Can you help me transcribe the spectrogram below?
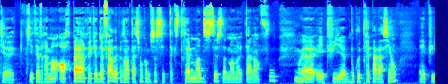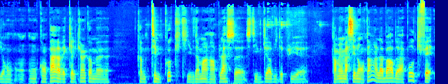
que qui était vraiment hors pair, et que de faire des présentations comme ça, c'est extrêmement difficile, ça demande un talent fou. Ouais. Et puis beaucoup de préparation. Et puis on, on- on compare avec quelqu'un comme, comme Tim Cook, qui évidemment remplace euh, Steve Jobs depuis euh, quand même assez longtemps à la barre de Apple, qui fait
